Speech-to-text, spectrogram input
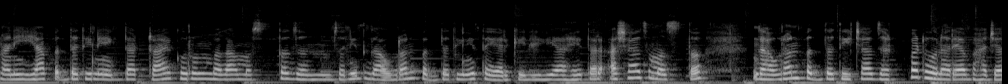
आणि ह्या पद्धतीने एकदा ट्राय करून बघा मस्त झणझणीत गावरान पद्धतीने तयार केलेली आहे. तर अशाच मस्त गावरान पद्धतीच्या झटपट होणाऱ्या भाज्या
